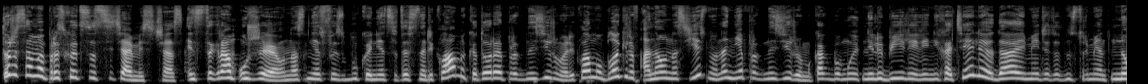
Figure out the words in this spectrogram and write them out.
То же самое происходит с соцсетями сейчас. Инстаграм уже, у нас нет Фейсбука, нет, соответственно, рекламы, которая прогнозируема. Реклама блогеров, она у нас есть, но она не прогнозируема. Как бы мы не любили или не хотели, да, иметь этот инструмент, но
